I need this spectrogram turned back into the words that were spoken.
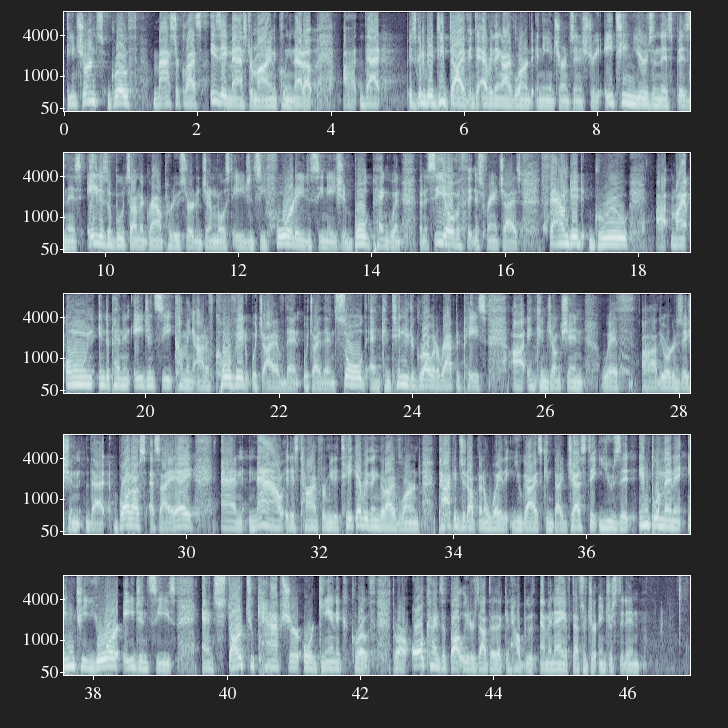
the Insurance Growth Masterclass is a mastermind, clean that up, uh, that is going to be a deep dive into everything I've learned in the insurance industry. 18 years in this business, eight as a boots on the ground producer at a generalist agency, four at Agency Nation, Bold Penguin, been a CEO of a fitness franchise, founded, grew uh, my own independent agency coming out of COVID, which I have then, which I then sold and continue to grow at a rapid pace uh, in conjunction with uh, the organization that bought us, SIA. And now it is time for me to take everything that I've learned, package it up in a way that you you guys can digest it, use it, implement it into your agencies, and start to capture organic growth. There are all kinds of thought leaders out there that can help you with M&A if that's what you're interested in.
